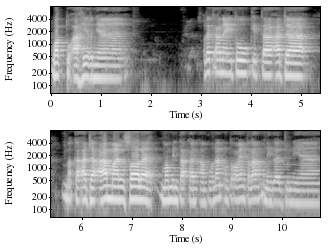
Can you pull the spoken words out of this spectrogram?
waktu akhirnya. Oleh karena itu kita ada maka ada amal soleh memintakan ampunan untuk orang yang telah meninggal dunia.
